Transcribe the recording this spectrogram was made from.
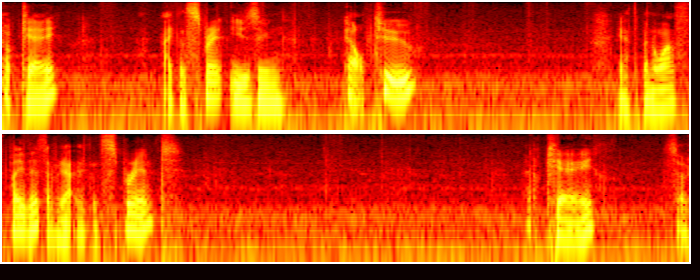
Okay. I can sprint using L2. Yeah, it's been a while since I played this. I forgot I can sprint. Okay. So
